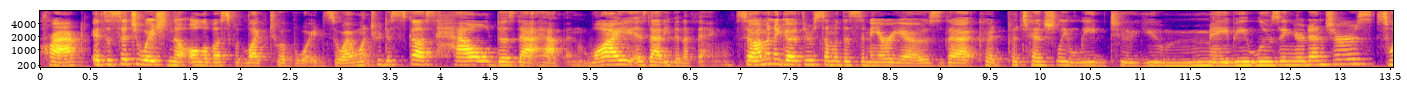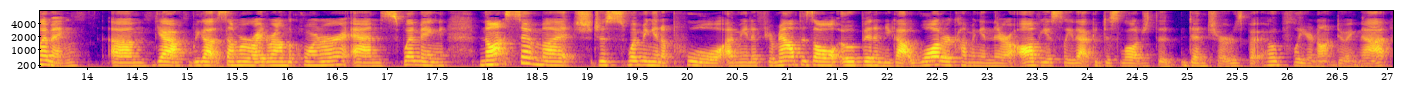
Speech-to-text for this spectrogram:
cracked. It's a situation that all of us would like to avoid. So I want to discuss how does that happen? Why is that even a thing? So I'm gonna go through some of the scenarios that could potentially lead to you maybe losing your dentures. Swimming. Um, yeah, we got summer right around the corner and swimming, not so much just swimming in a pool. I mean, if your mouth is all open and you got water coming in there, obviously that could dislodge the dentures, but hopefully you're not doing that.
